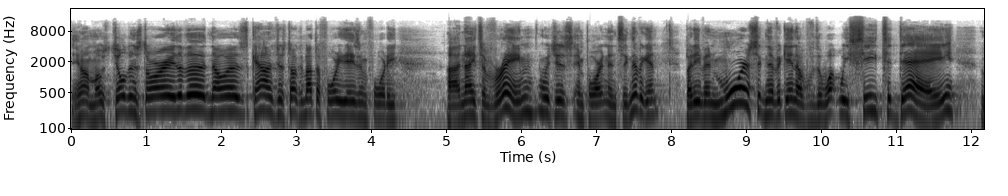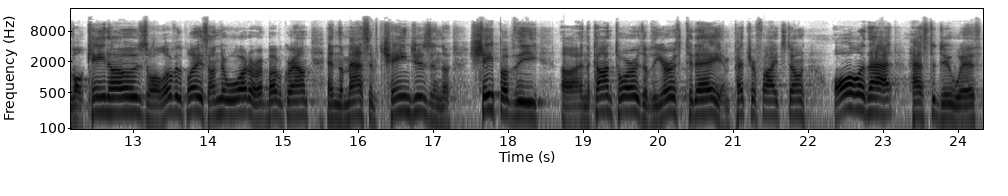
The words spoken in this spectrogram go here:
you know, most children's stories of the Noah's account just talks about the 40 days and 40 uh, nights of rain, which is important and significant, but even more significant of the, what we see today, volcanoes all over the place, underwater or above ground, and the massive changes in the shape of the uh, and the contours of the earth today and petrified stone. All of that has to do with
